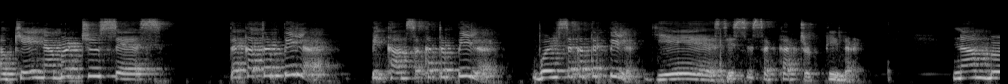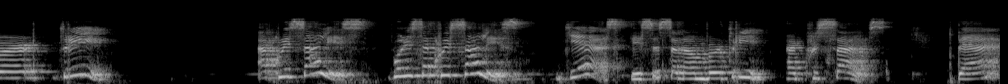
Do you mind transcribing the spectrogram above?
Okay, number two says the caterpillar becomes a caterpillar. Where is a caterpillar? Yes, this is a caterpillar. Number three, a chrysalis. Where is a chrysalis? Yes, this is a number three, a chrysalis. Then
